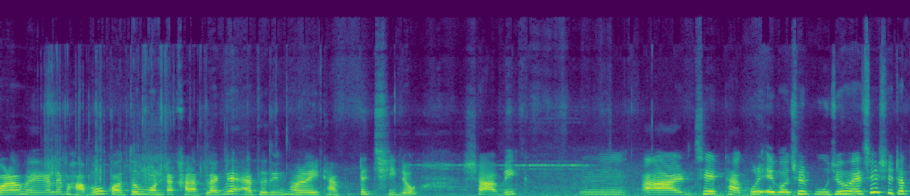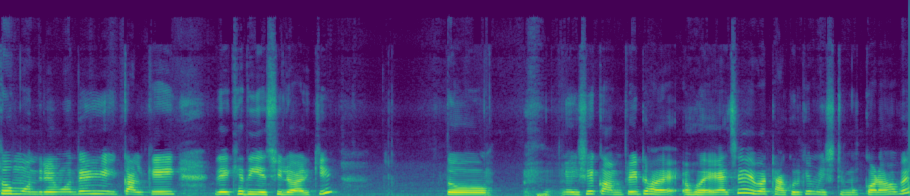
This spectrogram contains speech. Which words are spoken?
করা হয়ে গেলে ভাবো কত মনটা খারাপ লাগবে। এতদিন ধরো এই ঠাকুরটা ছিল, স্বাভাবিক। আর যে ঠাকুর এবছর পুজো হয়েছে, সেটা তো মন্দিরের মধ্যেই কালকেই রেখে দিয়েছিল আর কি। তো এই সে কমপ্লিট হয়ে হয়ে গেছে, এবার ঠাকুরকে মিষ্টি মুখ করা হবে।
